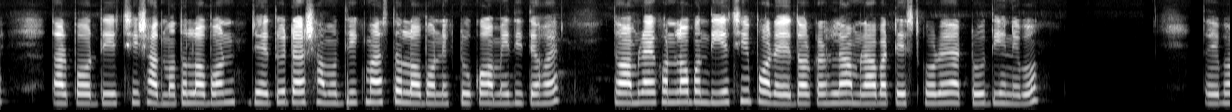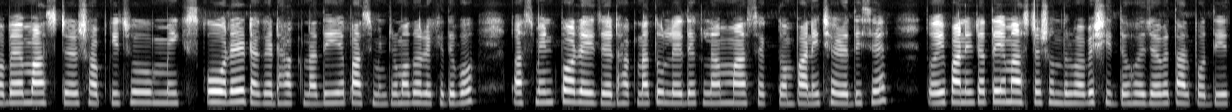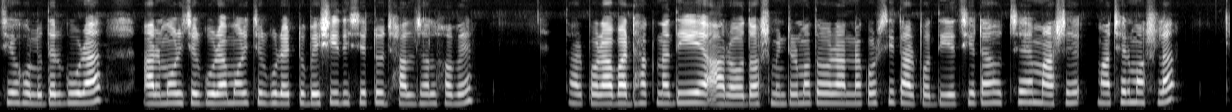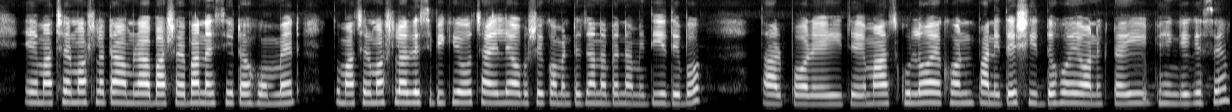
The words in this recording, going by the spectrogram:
তারপর দিচ্ছি স্বাদ মতো লবণ, যেহেতু এটা সামুদ্রিক মাছ, তো লবণ একটু কমই দিতে হয়। তো আমরা এখন লবণ দিয়েছি, পরে দরকার হলে আমরা আবার টেস্ট করে একটু দিয়ে নেব। তো এইভাবে মাছটা সব কিছু মিক্স করে এটাকে ঢাকনা দিয়ে পাঁচ মিনিটের মতো রেখে দেব। পাঁচ মিনিট পরে যে ঢাকনা তুলে দেখলাম মাছ একদম পানি ছেড়ে দিছে। তো এই পানিটাতেই মাছটা সুন্দরভাবে সিদ্ধ হয়ে যাবে। তারপর দিয়েছি হলুদের গুঁড়া আর মরিচের গুঁড়া। মরিচের গুঁড়া একটু বেশি দিছে, একটু ঝাল ঝাল হবে। তারপর আবার ঢাকনা দিয়ে আরও দশ মিনিটের মতো রান্না করছি। তারপর দিয়েছি এটা হচ্ছে মাছে মাছের মশলা। এই মাছের মশলাটা আমরা বাসায় বানাইছি, এটা হোমমেড। তো মাছের মশলার রেসিপি কেউ চাইলে অবশ্যই কমেন্টে জানাবেন, আমি দিয়ে দেব। তারপরে এই যে মাছগুলো এখন পানিতে সিদ্ধ হয়ে অনেকটাই ভেঙে গেছে।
